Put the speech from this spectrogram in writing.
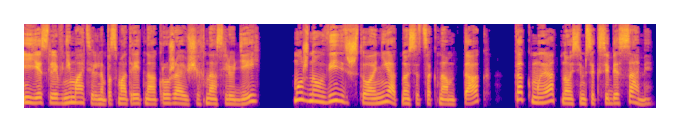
И если внимательно посмотреть на окружающих нас людей, можно увидеть, что они относятся к нам так, как мы относимся к себе сами.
